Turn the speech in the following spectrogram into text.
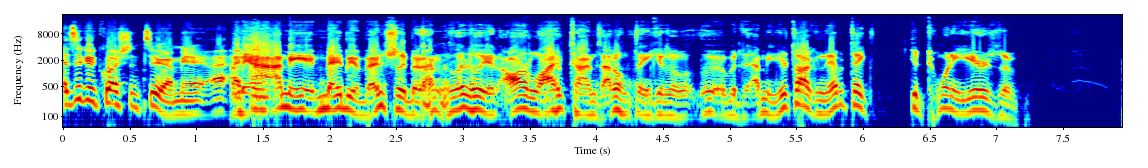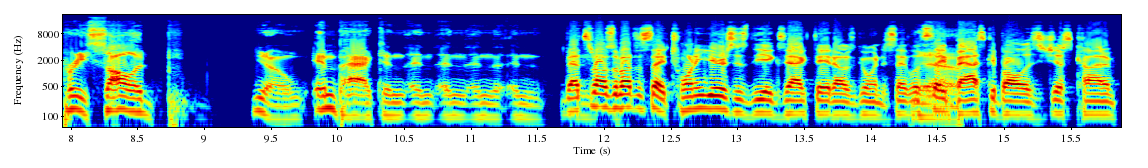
It's a good question too. I mean, I, I, I mean, think, I mean, maybe eventually, but I mean, literally in our lifetimes, I don't think it'll. It would, I mean, you're talking. That would take good twenty years of pretty solid, you know, impact and and and and. and That's what I was about to say. 20 years is the exact date I was going to say. Let's say basketball is just kind of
